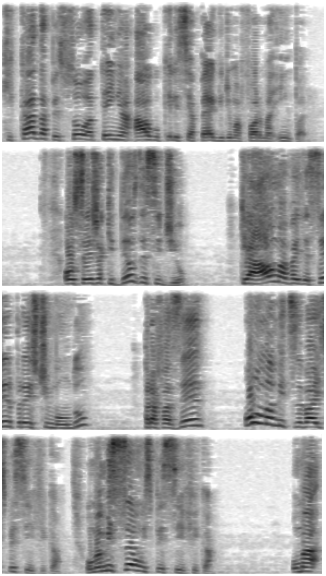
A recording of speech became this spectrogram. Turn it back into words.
que cada pessoa tenha algo que ele se apegue de uma forma ímpar. Ou seja, que Deus decidiu que a alma vai descer para este mundo para fazer uma mitzvah específica, uma missão específica, uma,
